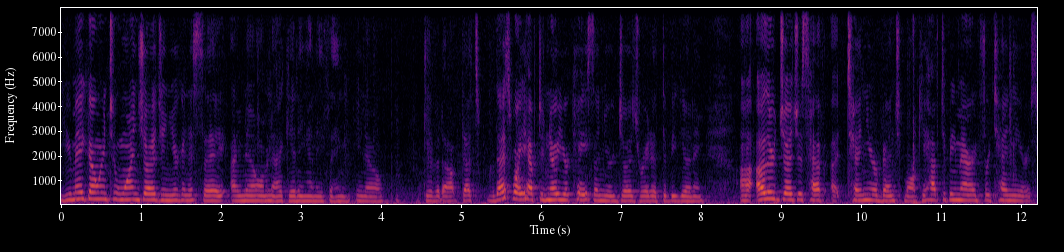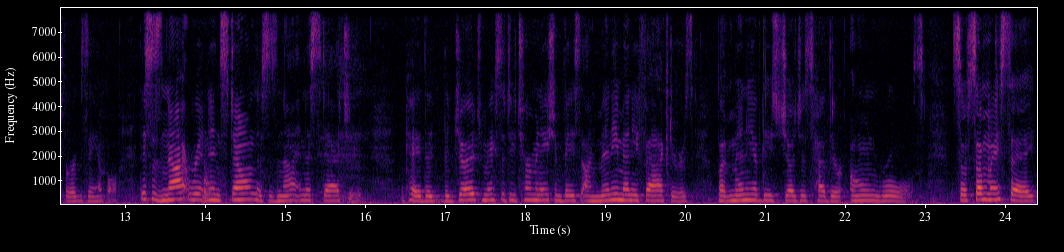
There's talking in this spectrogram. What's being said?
you may go into one judge and you're going to say, I know I'm not getting anything, you know, give it up. That's, that's why you have to know your case and your judge right at the beginning. Uh, other judges have a 10-year benchmark. You have to be married for 10 years, for example. This is not written in stone. This is not in a statute. Okay, the, the judge makes a determination based on many, many factors, but many of these judges have their own rules. So some may say,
